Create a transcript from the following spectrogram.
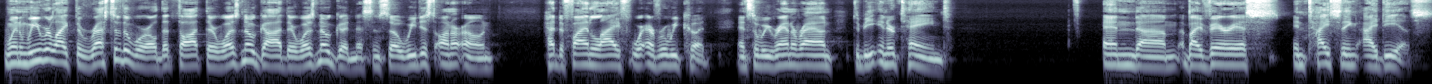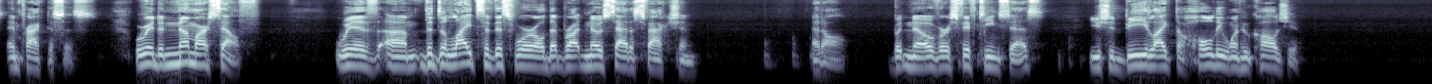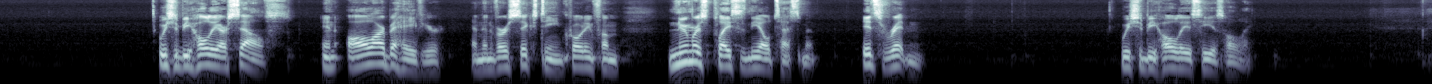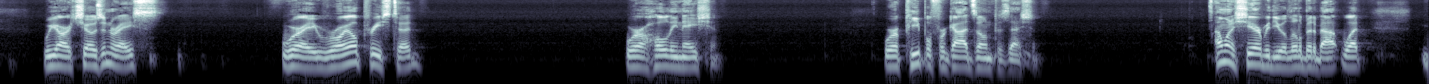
When we were like the rest of the world that thought there was no God, there was no goodness, and so we just on our own had to find life wherever we could. And so we ran around to be entertained and um, by various enticing ideas and practices. We had to numb ourselves with um, the delights of this world that brought no satisfaction at all. But no, verse 15 says, you should be like the Holy One who calls you. We should be holy ourselves in all our behavior. And then verse 16, quoting from numerous places in the Old Testament. It's written. We should be holy as he is holy. We are a chosen race. We're a royal priesthood. We're a holy nation. We're a people for God's own possession. I want to share with you a little bit about what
